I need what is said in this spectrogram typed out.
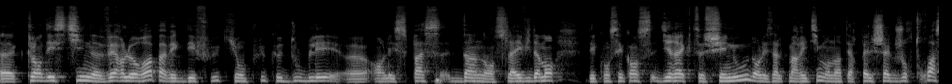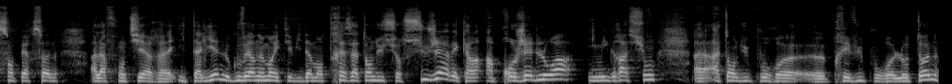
euh, clandestine vers l'Europe avec des flux qui ont plus que doublé euh, en l'espace d'un an. Cela a évidemment des conséquences directes chez nous. Dans les Alpes-Maritimes, on interpelle chaque jour 300 personnes à la frontière italienne. Le gouvernement est évidemment très attendu sur ce sujet avec un, un projet de loi immigration attendu pour, prévu pour l'automne.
